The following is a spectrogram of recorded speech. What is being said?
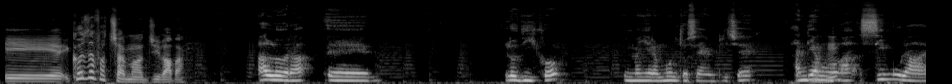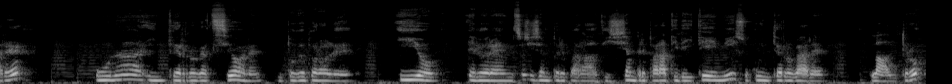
E cosa facciamo oggi, Vava? Allora, eh, lo dico in maniera molto semplice, andiamo Mhm. a simulare una interrogazione. In poche parole, io e Lorenzo ci siamo preparati, ci siamo preparati dei temi su cui interrogare l'altro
